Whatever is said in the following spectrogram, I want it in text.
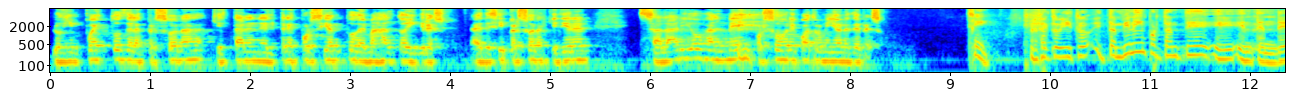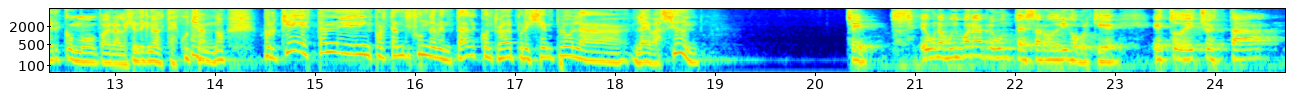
los impuestos de las personas que están en el 3% de más alto ingreso, es decir, personas que tienen salarios al mes por sobre 4 millones de pesos. Sí. Perfecto, ministro. También es importante eh, entender, como para la gente que nos está escuchando, mm. ¿por qué es tan eh, importante y fundamental controlar, por ejemplo, la, evasión? Sí, es una muy buena pregunta esa, Rodrigo, porque esto de hecho está,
